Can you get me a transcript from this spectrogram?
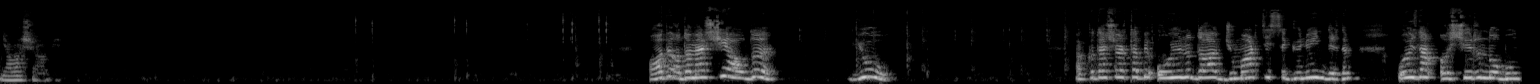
Yavaş abi. Abi adam her şeyi aldı. Yuh. Arkadaşlar tabi oyunu daha cumartesi günü indirdim. O yüzden aşırı nobum.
